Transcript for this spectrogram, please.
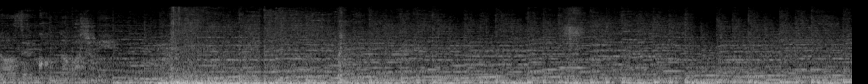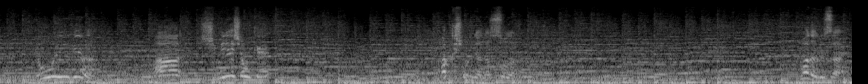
なぜこんな場所に？どういうゲームなの？あシミュレーション系？アクションではなさそうだな。まだうるさい。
